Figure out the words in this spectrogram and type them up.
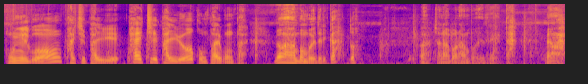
010-8782-8786-0808 명함 한번 보여드릴까? 또 어, 전화번호 한번 보여드리겠다. 명함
